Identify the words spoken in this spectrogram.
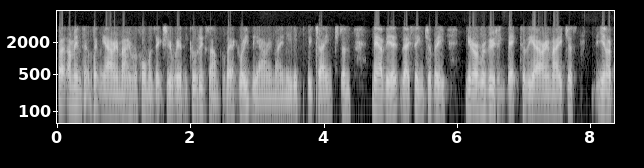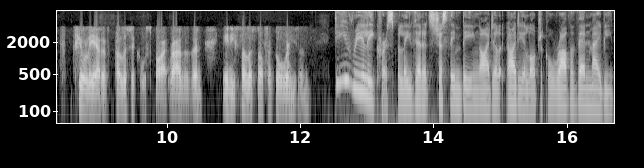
But I mean, I think the RMA reform is actually a really good example. They agreed the RMA needed to be changed, and now they seem to be, you know, reverting back to the RMA just, you know, purely out of political spite rather than any philosophical reason. Do you really, Chris, believe that it's just them being ide- ideological rather than maybe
